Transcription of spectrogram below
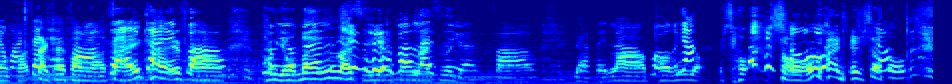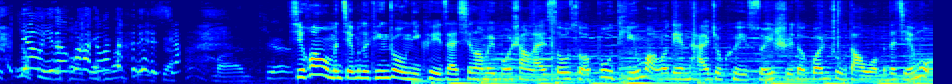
鲜花再开放，再开放，朋友们来自远方，来自远方。亚飞啦朋友，手手挽着手，友谊的花朵满天下。满天。喜欢我们节目的听众，你可以在新浪微博上来搜索“不停网络电台”，就可以随时的关注到我们的节目，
